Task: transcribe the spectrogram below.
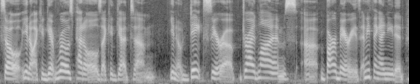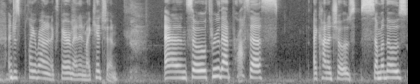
So you know, I could get rose petals, I could get um, you know date syrup, dried limes, uh, barberries, anything I needed, and just play around and experiment in my kitchen. And so through that process, I kind of chose some of those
